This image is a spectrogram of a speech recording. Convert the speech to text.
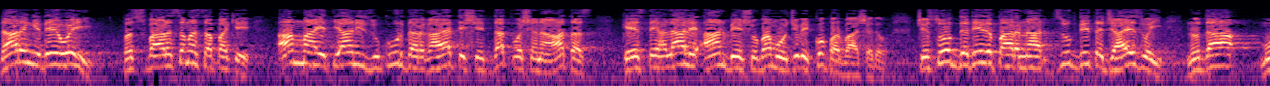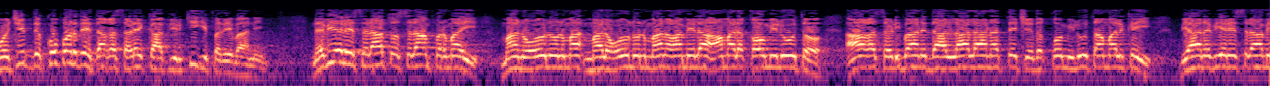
دارنګ دی وای پس بارسمه سپکه اما اتیانی ذکور در غایت شدت و شناعت است که استحلال آن به شوبه موجب کفر باشدو چې څوک د دې لپاره نه څوک دې ته جایز وای نو دا موجب د کفر دی دغه سړی کافر کیږي په دی باندې نبی علیہ الصلات والسلام فرمایي منعون ملعون من عمل عمل قوم لوط هغه سړي باندې د الله لعنت ته چې د قوم لوط عمل کوي بیا نبی علیہ السلام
